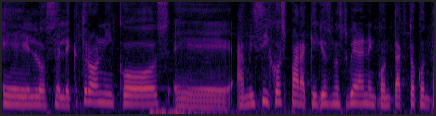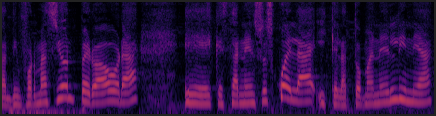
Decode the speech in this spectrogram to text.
eh, los electrónicos a mis hijos para que ellos no estuvieran en contacto con tanta información, pero ahora que están en su escuela y que la toman en línea,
